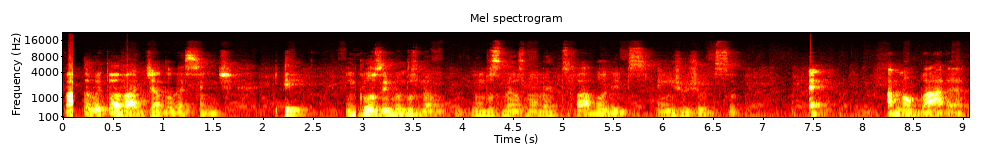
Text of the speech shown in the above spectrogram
Passa muito a vibe de adolescente. E, inclusive, um dos, meus, um dos meus momentos favoritos em Jujutsu é a Nobara,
